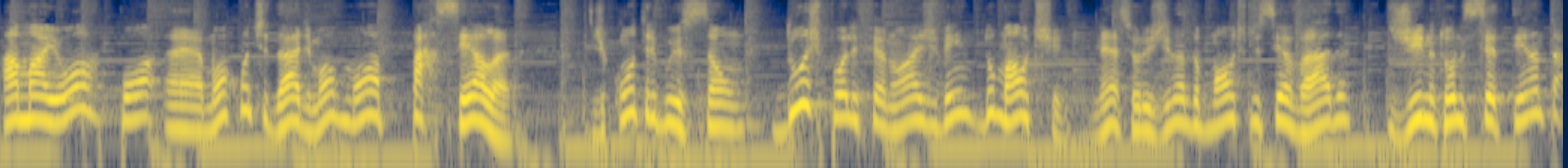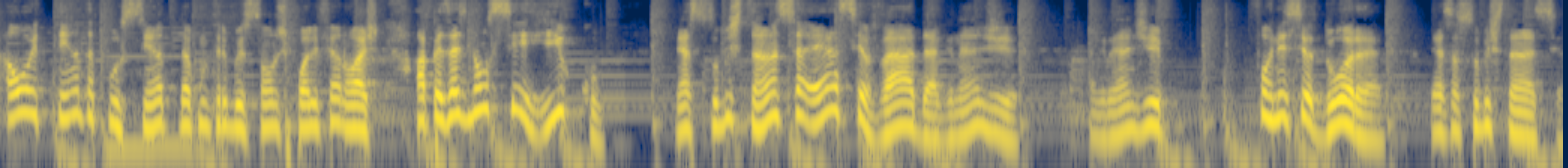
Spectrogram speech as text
a maior, é, maior quantidade, maior, maior parcela de contribuição dos polifenóis vem do malte, né? Se origina do malte de cevada, gira em torno de 70 a 80% da contribuição dos polifenóis. Apesar de não ser rico nessa substância, é a cevada a grande a grande fornecedora dessa substância.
